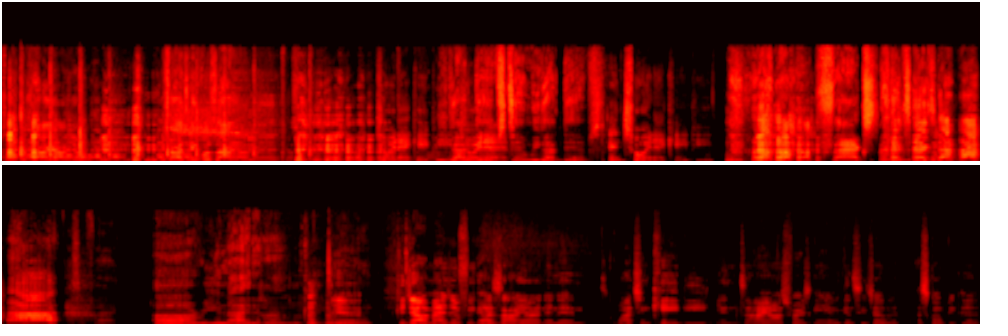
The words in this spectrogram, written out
Tank for Zion, yo. They trying to tank for Zion, man. That's what it is, bro. Enjoy that, KP. We got Enjoy dibs, that. Tim. We got dibs. Enjoy that, KP. Facts. Exactly. uh, reunited, huh? Okay. yeah. Could y'all imagine if we got Zion and then watching KD and Zion's first game against each other? That's gonna be good.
